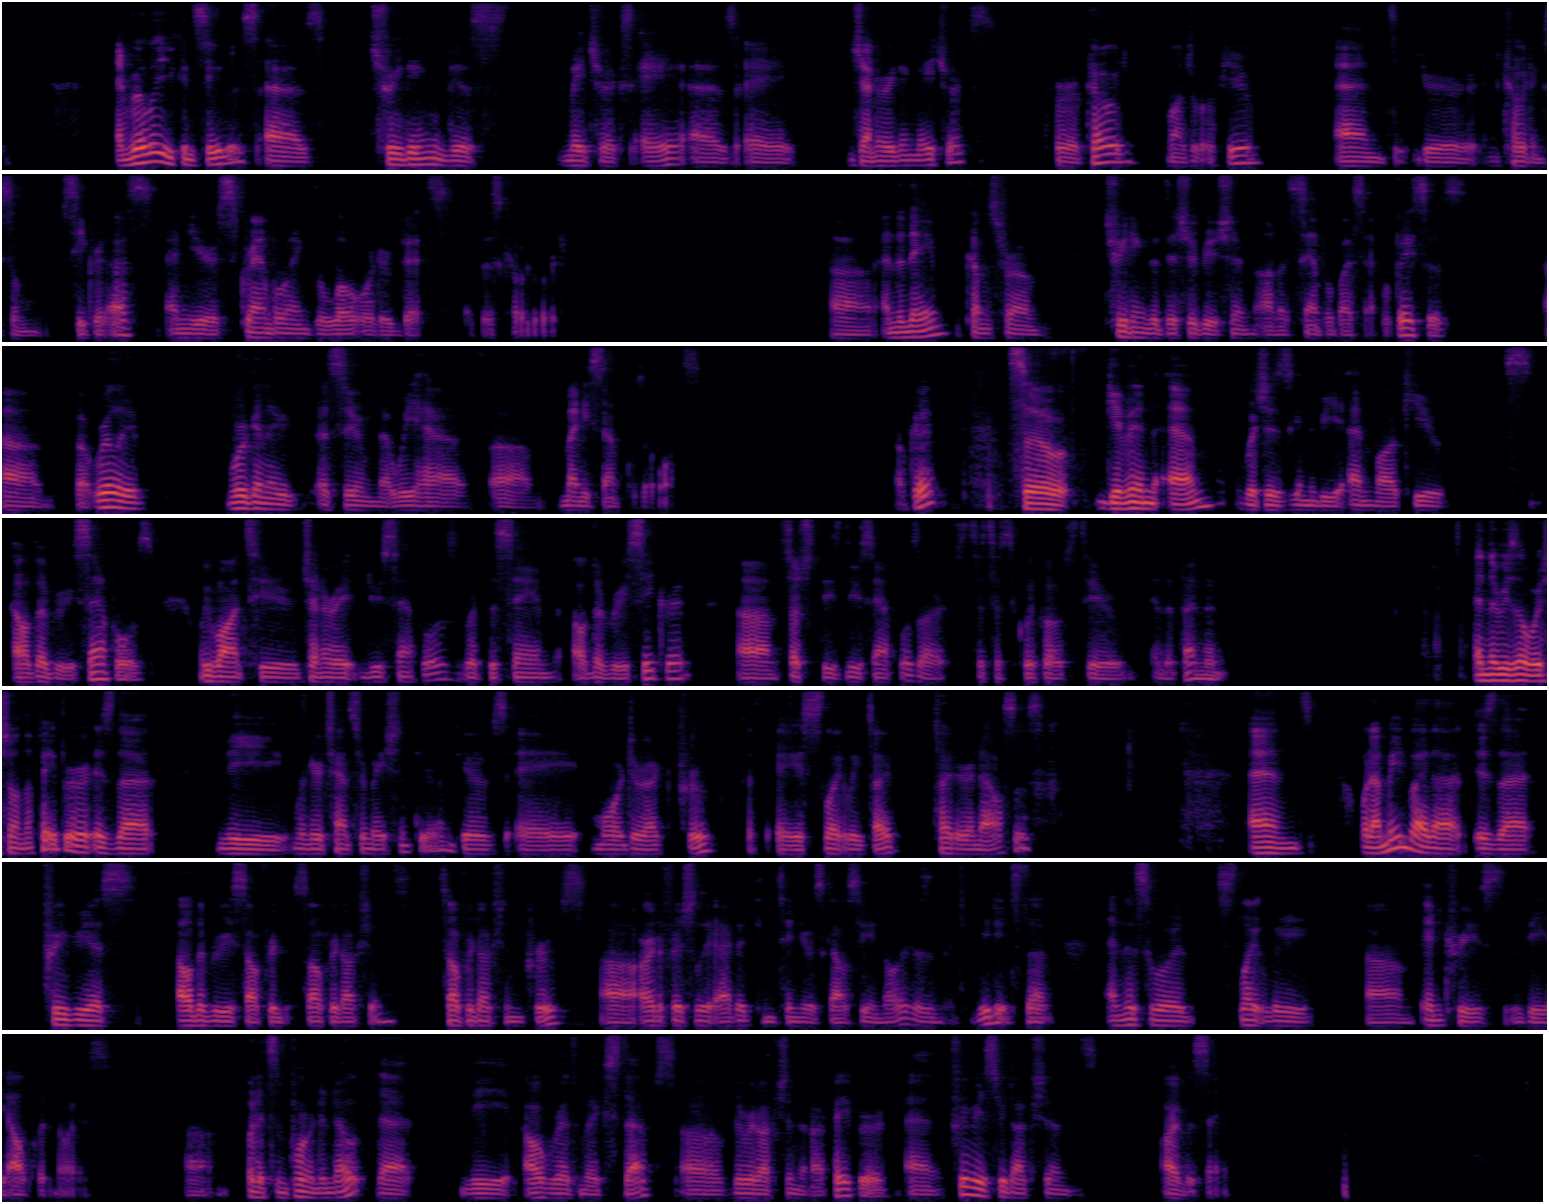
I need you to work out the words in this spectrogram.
And really, you can see this as treating this matrix A as a generating matrix for a code, modulo q, and you're encoding some secret S, and you're scrambling the low order bits of this code word. Uh, and the name comes from treating the distribution on a sample by sample basis. Um, but really, we're going to assume that we have um, many samples at once. Okay, so given m, which is going to be n log q LWE samples, we want to generate new samples with the same LWE secret, um, such that these new samples are statistically close to independent. And the result we show in the paper is that the linear transformation theorem gives a more direct proof with a slightly tight, tighter analysis. And what I mean by that is that previous LWE self, self reductions, self reduction proofs, uh, artificially added continuous Gaussian noise as an intermediate step, and this would slightly um, increase the output noise. Um, but it's important to note that the algorithmic steps of the reduction in our paper and previous reductions are the same.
